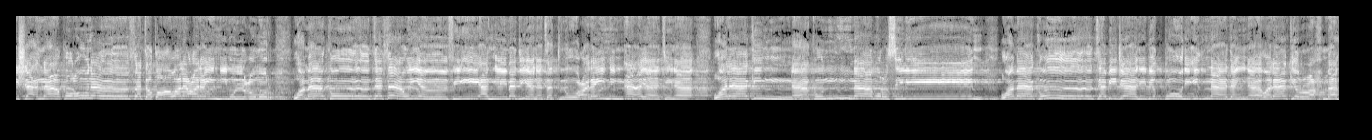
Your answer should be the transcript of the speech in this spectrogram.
أنشأنا قرونا فتطاول عليهم العمر وما كنت ثاويا في أهل مدين تتلو عليهم آياتنا ولكننا كنا مرسلين وما كنت بجانب الطور إذ نادينا. ولكن رحمة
